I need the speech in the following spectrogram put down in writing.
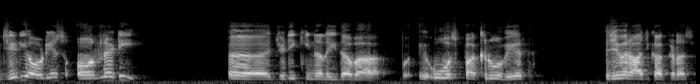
ਜਿਹੜੀ ਆਡੀਅנס ਆਲਰੇਡੀ ਜਿਹੜੀ ਕੀਨਾ ਲਈਦਾ ਵਾ ਉਸ ਪੱਖ ਨੂੰ ਅਵੇਅਰ ਜਿਵੇਂ ਰਾਜ ਕਾਕੜਾ ਸੀ।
